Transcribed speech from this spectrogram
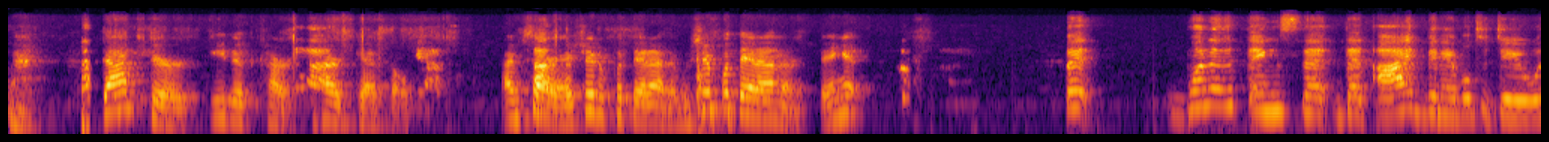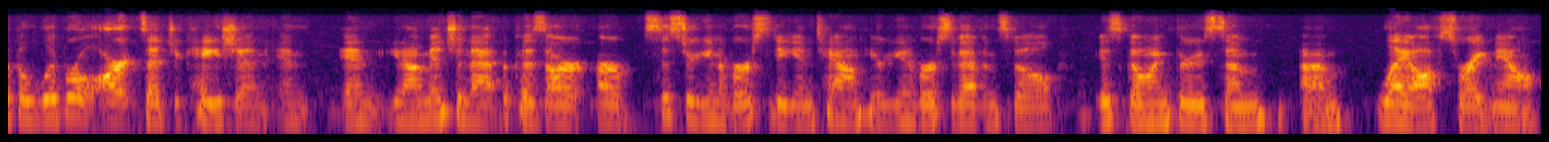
Dr. Edith Hard- yeah. Hardcastle. Yeah. I'm sorry, I should have put that on there. We should put that on there. Dang it. But one of the things that that I've been able to do with a liberal arts education, and and you know, I mentioned that because our our sister university in town here, University of Evansville, is going through some um, layoffs right now,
